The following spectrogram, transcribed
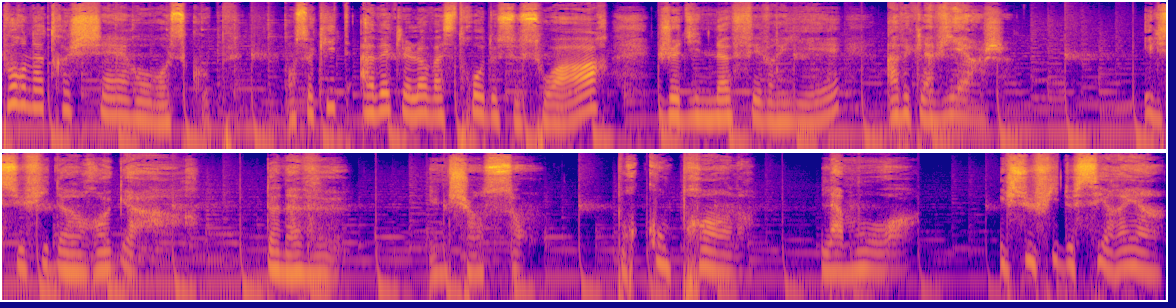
pour notre cher horoscope. On se quitte avec le Love Astro de ce soir, jeudi 9 février, avec la Vierge. Il suffit d'un regard, d'un aveu, d'une chanson pour comprendre l'amour. Il suffit de ces rien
